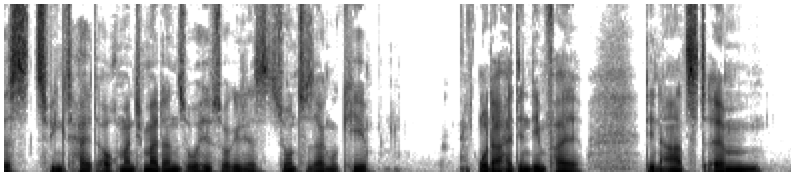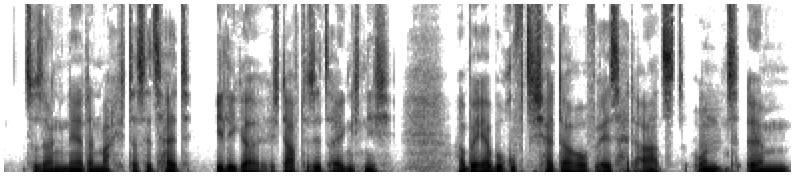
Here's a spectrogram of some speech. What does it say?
das zwingt halt auch manchmal dann so Hilfsorganisationen zu sagen, okay, oder halt in dem Fall den Arzt ähm, zu sagen, naja, dann mache ich das jetzt halt illegal. Ich darf das jetzt eigentlich nicht. Aber er beruft sich halt darauf, er ist halt Arzt und ähm,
